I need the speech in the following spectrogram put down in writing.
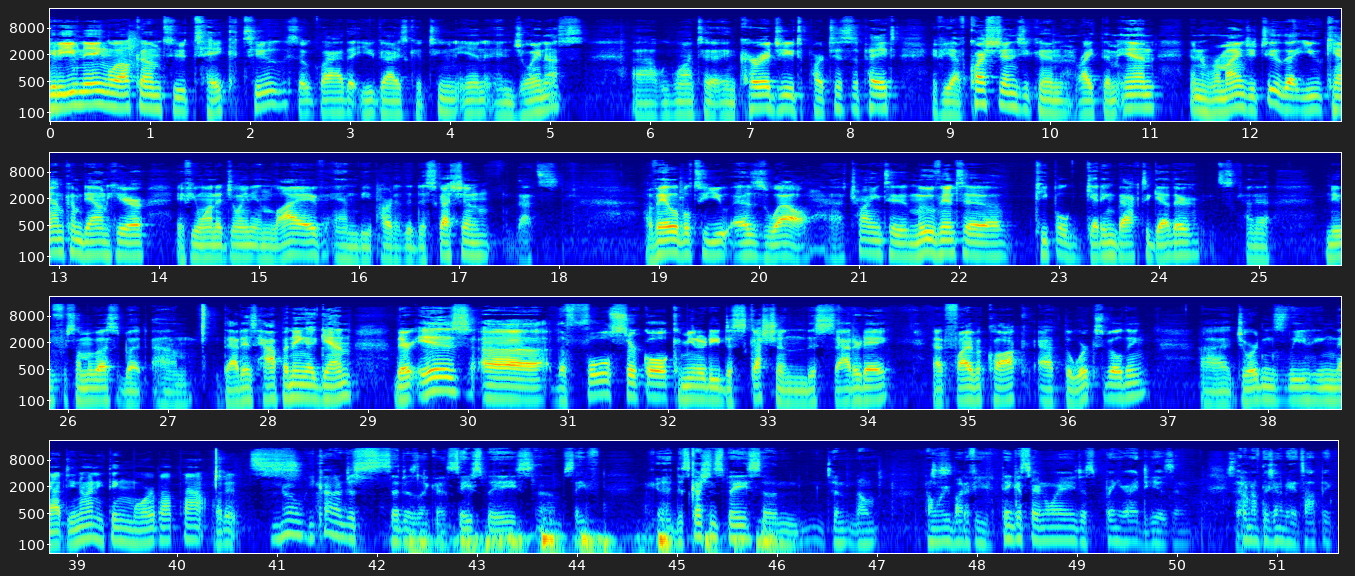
Good evening. Welcome to Take Two. So glad that you guys could tune in and join us. Uh, we want to encourage you to participate. If you have questions, you can write them in and remind you too that you can come down here if you want to join in live and be part of the discussion. That's available to you as well. Uh, trying to move into people getting back together. It's kind of new for some of us, but um, that is happening again. There is uh, the Full Circle Community Discussion this Saturday at 5 o'clock at the Works Building. Uh, Jordan's leading that. Do you know anything more about that? What it's No, he kind of just said it was like a safe space, um, safe uh, discussion space. So don't don't worry about if you think a certain way. Just bring your ideas, and so, I don't know if there's going to be a topic.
